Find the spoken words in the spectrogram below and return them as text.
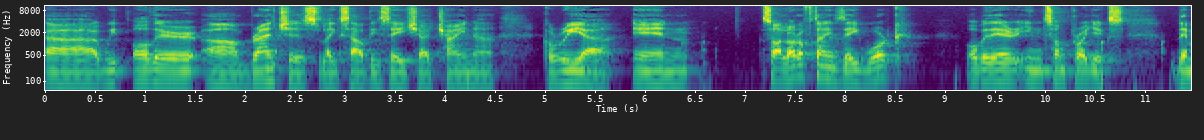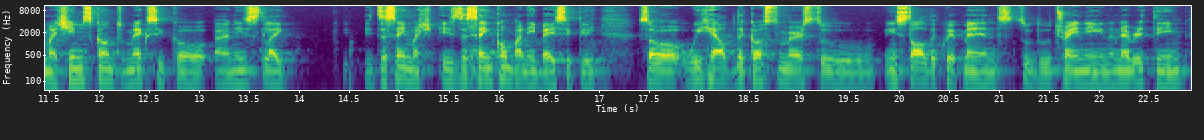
uh, with other uh, branches like Southeast Asia, China, Korea, and so a lot of times they work over there in some projects the machines come to Mexico and it's like it's the same it's the same company basically. So we help the customers to install the equipment to do training and everything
